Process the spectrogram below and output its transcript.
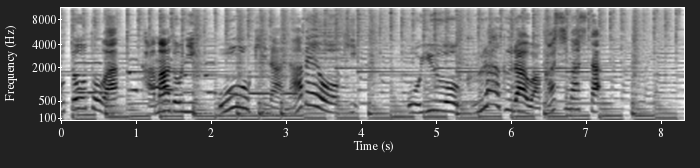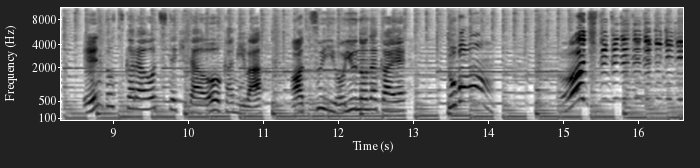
弟はかまどに大きな鍋を置きお湯をぐらぐら沸かしました。煙突から落ちてきた狼は熱いお湯の中へドボン。あちちちちちちちちち。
